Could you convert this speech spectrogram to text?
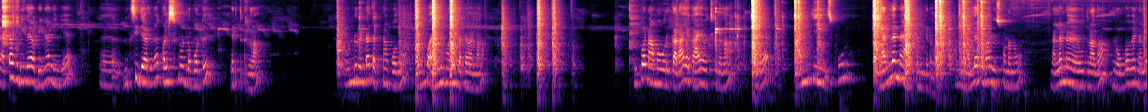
தட்ட முடியல அப்படின்னா நீங்கள் மிக்ஸி ஜாரில் பல்ஸ் மோட்டில் போட்டு எடுத்துக்கிடலாம். ஒன்று ரெண்டாக தட்டினா போதும். ரொம்ப அதிகமாக தட்ட வேண்டாம். இப்போ நாம் ஒரு கடாயை காய வச்சுக்கிடலாம். அதில் அஞ்சு ஸ்பூன் நல்லெண்ணெய் ஆட் பண்ணிக்கிடலாம். நீங்கள் நல்லெண்ணெய் தான் யூஸ் பண்ணணும். நல்லெண்ணெய் ஊற்றினா தான் இது ரொம்பவே நல்ல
